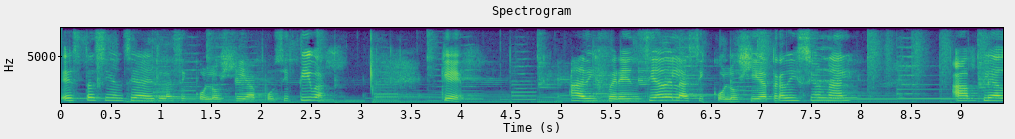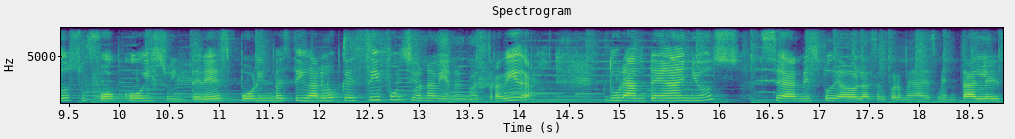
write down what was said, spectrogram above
Esta ciencia es la psicología positiva, que a diferencia de la psicología tradicional, ha ampliado su foco y su interés por investigar lo que sí funciona bien en nuestra vida. Durante años se han estudiado las enfermedades mentales,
